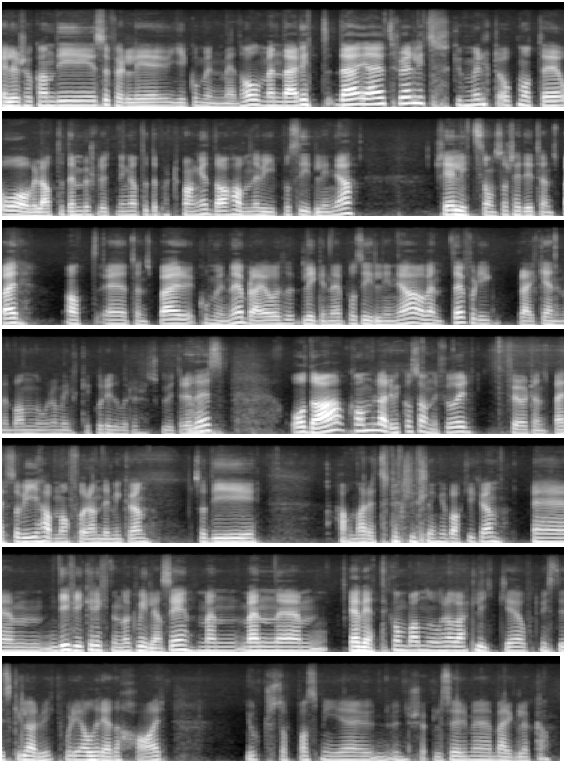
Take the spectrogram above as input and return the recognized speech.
eller så kan de selvfølgelig gi kommunen medhold. Men det er litt, det er, jeg tror det er litt skummelt å på en måte overlate den beslutninga til departementet. Da havner vi på sidelinja. skjer litt sånn som skjedde i Tønsberg. At eh, Tønsberg kommune ble jo liggende på sidelinja og vente, for de ble ikke enige med Bane NOR om hvilke korridorer som skulle utredes. Og da kom Larvik og Sandefjord før Tønsberg, så vi havna foran dem i køen. Så de havna rett og slett litt lenger bak i køen. de fikk riktignok vilja si, men, men jeg vet ikke om Bane NOR hadde vært like optimistisk i Larvik, hvor de allerede har gjort såpass mye undersøkelser med Bergeløkka.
